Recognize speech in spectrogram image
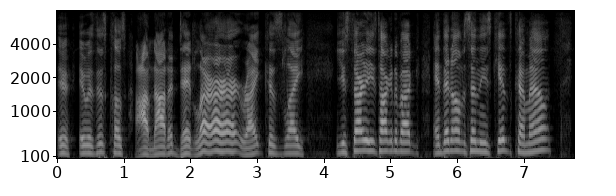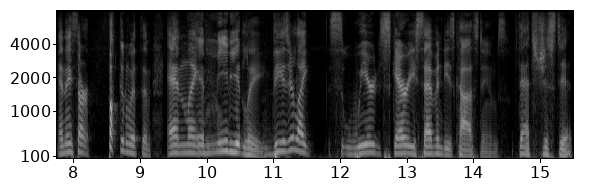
it, it was this close, I'm not a diddler, right? Cause like you started he's talking about and then all of a sudden these kids come out and they start fucking with them. And like Immediately, these are like weird, scary 70s costumes. that's just it.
